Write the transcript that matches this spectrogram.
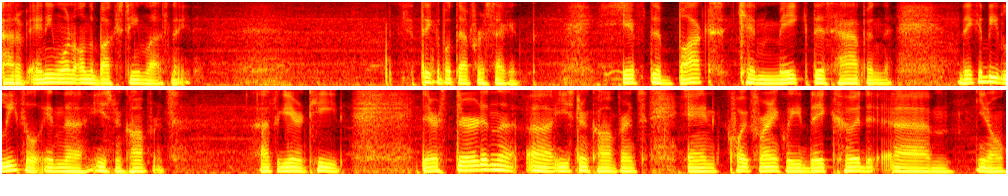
out of anyone on the Bucks team last night. Think about that for a second. If the Bucks can make this happen, they could be lethal in the Eastern Conference. That's guaranteed. They're third in the uh, Eastern Conference, and quite frankly, they could, um, you know,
